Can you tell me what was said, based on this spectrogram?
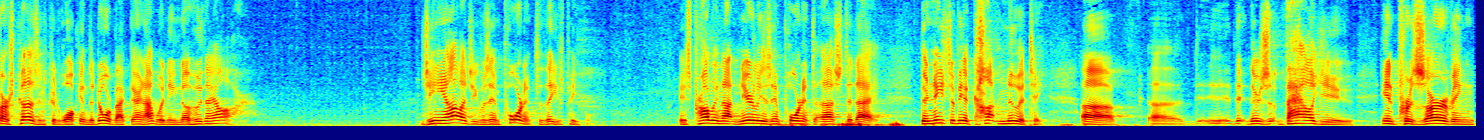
first cousins could walk in the door back there and I wouldn't even know who they are. Genealogy was important to these people. It's probably not nearly as important to us today. There needs to be a continuity. Uh, uh, th- there's value in preserving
